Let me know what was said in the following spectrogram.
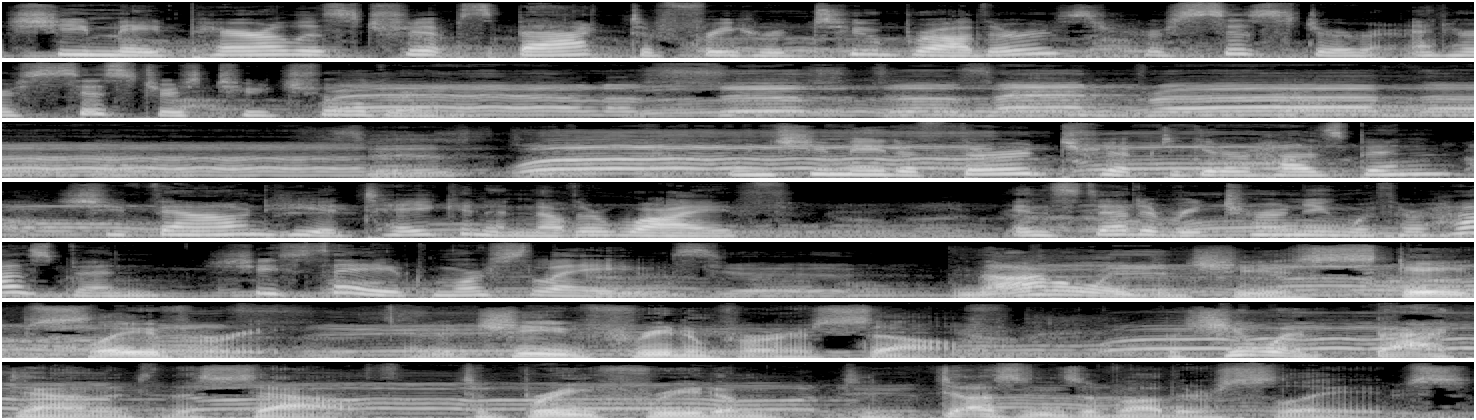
She made perilous trips back to free her two brothers, her sister, and her sister's two children. When she made a third trip to get her husband, she found he had taken another wife. Instead of returning with her husband, she saved more slaves. Not only did she escape slavery and achieve freedom for herself, but she went back down into the South to bring freedom to dozens of other slaves.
